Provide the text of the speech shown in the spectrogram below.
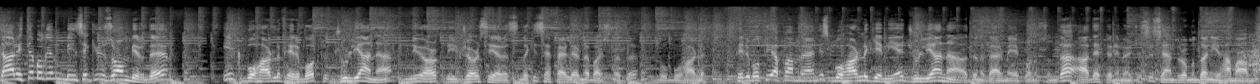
Tarihte bugün 1811'de ilk buharlı feribot Juliana, New York, New Jersey arasındaki seferlerine başladı. Bu buharlı. Feribotu yapan mühendis buharlı gemiye Juliana adını vermeye konusunda adet dönemi öncesi sendromundan ilham almış.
